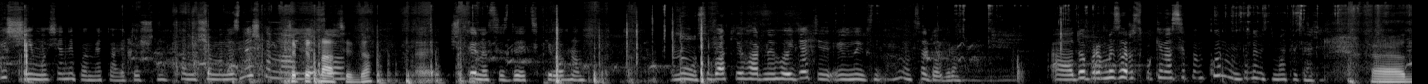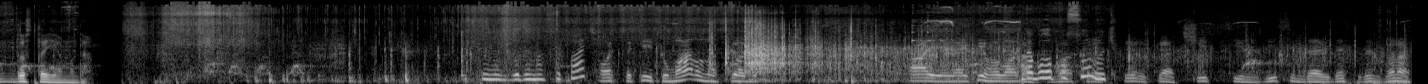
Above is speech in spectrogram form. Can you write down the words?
Без чимось, я не пам'ятаю точно. Там ще в мене знижка на Це є 15, да? е, 14, здається, кілограм. Ну, собаки гарно його їдять і в них ну, це добре. А, добре, ми зараз поки насипемо корм і будемо знімати далі. Е, достаємо, да. Хто нас буде насипати? Ось такий туман у нас сьогодні. Ай-яй-яй, які голодні. Треба було посунуть. 4, 5, 6, 7, 8, 9, 10, 11, 12.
